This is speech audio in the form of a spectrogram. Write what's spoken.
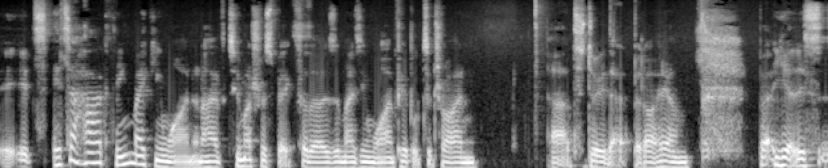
it's it's a hard thing making wine, and I have too much respect for those amazing wine people to try and uh, to do that. But I um, but yeah, there's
